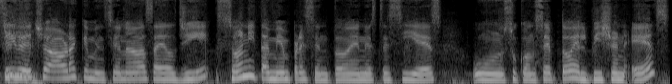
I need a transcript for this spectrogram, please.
Sí, de hecho, ahora que mencionabas a LG, Sony también presentó en este CES un- su concepto, el Vision S,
